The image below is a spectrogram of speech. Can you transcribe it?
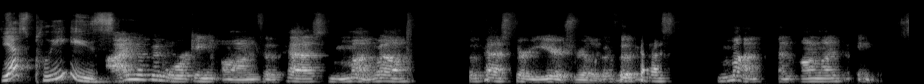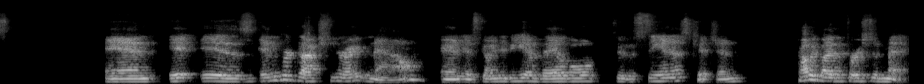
Yes, please. I have been working on for the past month, well, for the past 30 years, really, but for the past month, an online cooking course. And it is in production right now, and it's going to be available through the CNS Kitchen probably by the 1st of May.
